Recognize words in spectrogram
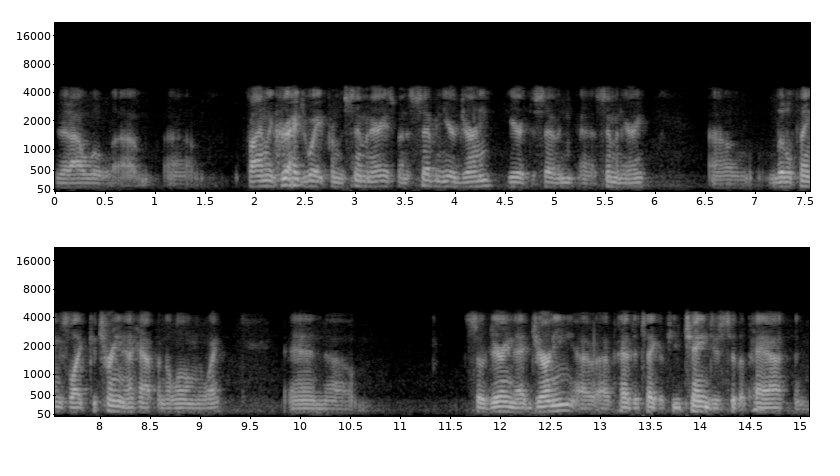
that I will um, uh, finally graduate from the seminary. It's been a seven-year journey here at the seven, uh, seminary. Uh, little things like Katrina happened along the way, and um, so during that journey, I, I've had to take a few changes to the path and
